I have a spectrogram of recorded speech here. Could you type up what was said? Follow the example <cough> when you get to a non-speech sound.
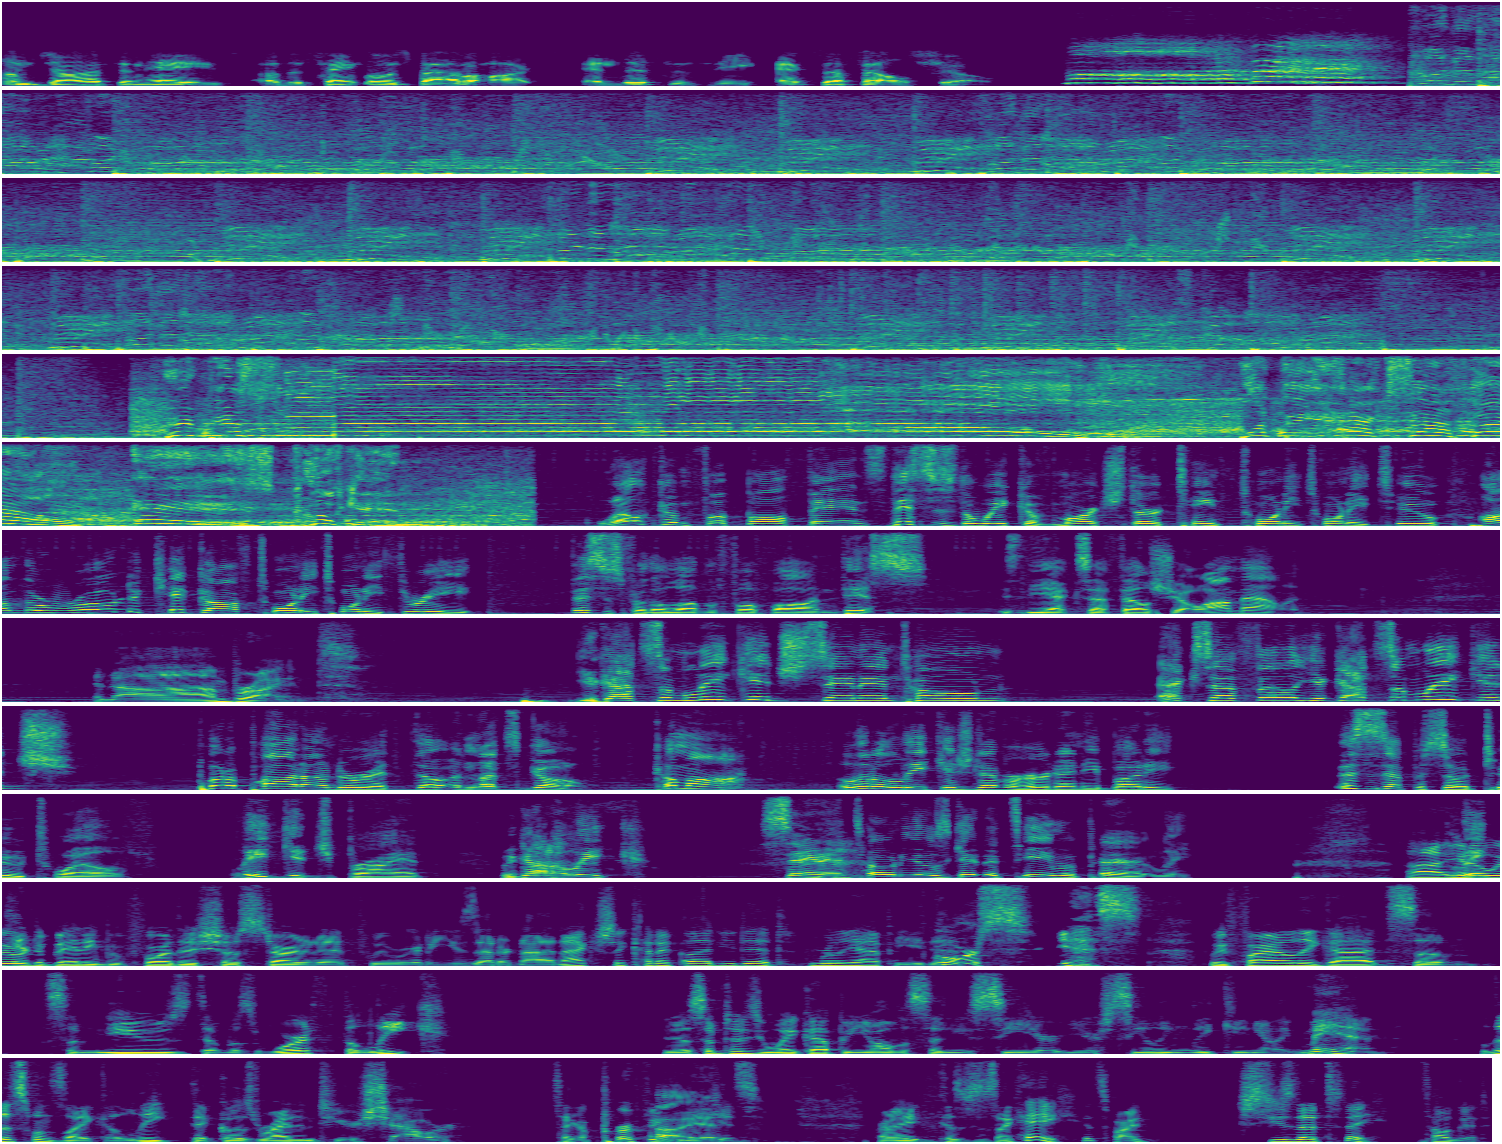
I'm Jonathan Hayes of the St. Louis Battlehawks, and this is the XFL show. More XFL is cooking. Welcome, football fans. This is the week of March 13th, 2022, on the road to kickoff 2023. This is for the love of football, and this is the XFL show. I'm Alan. And I'm Bryant. You got some leakage, San Antone. XFL, you got some leakage. Put a pot under it, though, and let's go. Come on. A little leakage never hurt anybody. This is episode 212. Leakage, Bryant. We got a leak. San <laughs> Antonio's getting a team, apparently. Uh, you know, we were debating before this show started if we were going to use that or not. And actually, kind of glad you did. I'm really happy you did. Of course. Yes, we finally got some some news that was worth the leak. You know, sometimes you wake up and you all of a sudden you see your your ceiling leaking. You're like, man. Well, this one's like a leak that goes right into your shower. It's like a perfect oh, leakage, right? Because it's like, hey, it's fine. Just use that today. It's all good.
